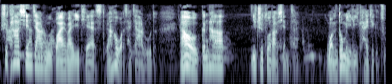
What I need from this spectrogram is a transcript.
是他先加入 YYETS 的，然后我才加入的，然后跟他一直做到现在，我们都没离开这个组。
